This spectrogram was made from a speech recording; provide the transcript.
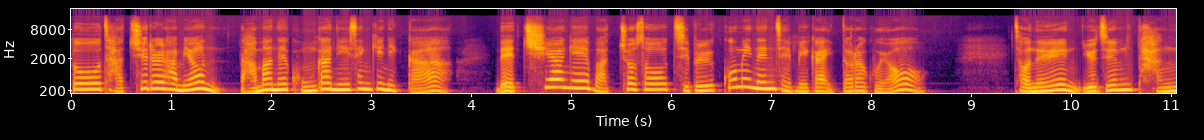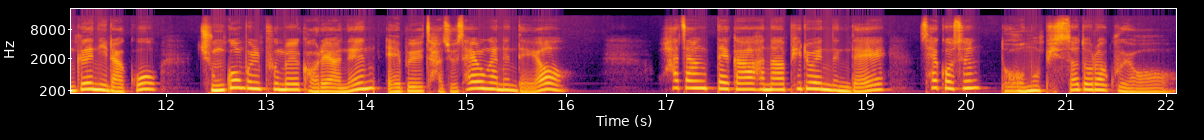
또 자취를 하면 나만의 공간이 생기니까 내 취향에 맞춰서 집을 꾸미는 재미가 있더라고요. 저는 요즘 당근이라고 중고 물품을 거래하는 앱을 자주 사용하는데요. 화장대가 하나 필요했는데 새 것은 너무 비싸더라고요.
